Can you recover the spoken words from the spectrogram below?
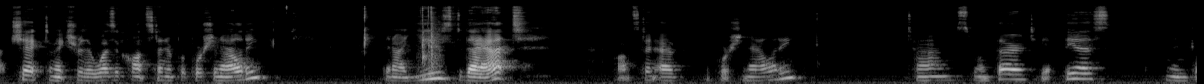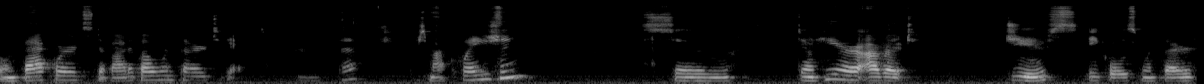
I checked to make sure there was a constant of proportionality. Then I used that constant of proportionality times one third to get this. And then going backwards, divided by one third to get that. There's my equation. So down here I wrote juice equals one third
